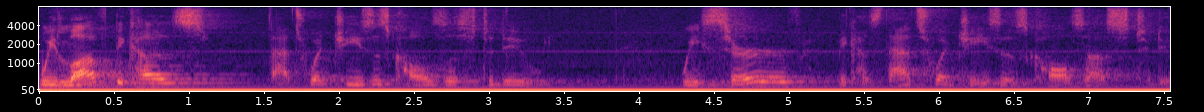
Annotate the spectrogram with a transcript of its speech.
We love because that's what Jesus calls us to do. We serve because that's what Jesus calls us to do.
